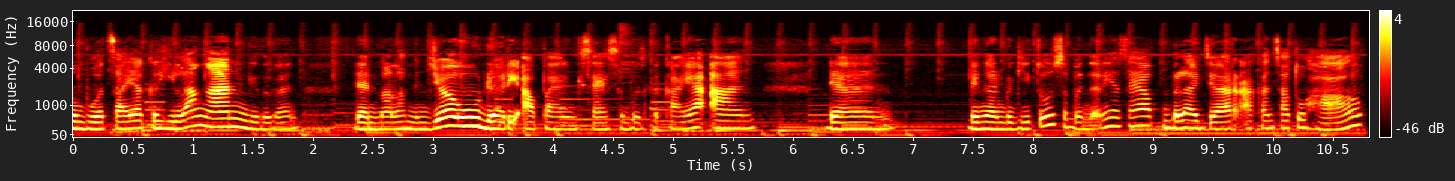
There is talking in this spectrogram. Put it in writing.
membuat saya kehilangan gitu kan dan malah menjauh dari apa yang saya sebut kekayaan dan dengan begitu sebenarnya saya belajar akan satu hal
